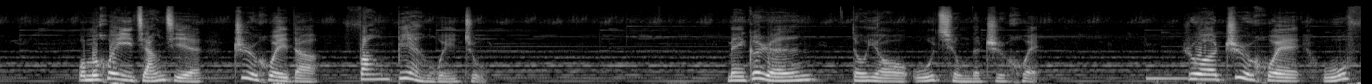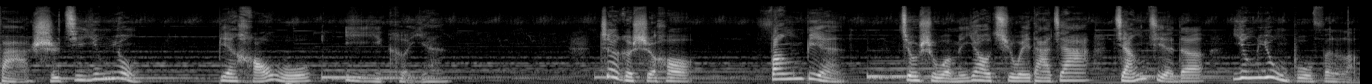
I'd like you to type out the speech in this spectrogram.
我们会以讲解智慧的方便为主。每个人都有无穷的智慧，若智慧无法实际应用，便毫无意义可言。这个时候，方便就是我们要去为大家讲解的应用部分了。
